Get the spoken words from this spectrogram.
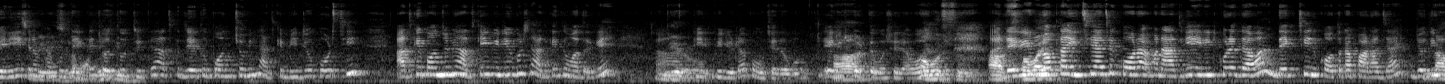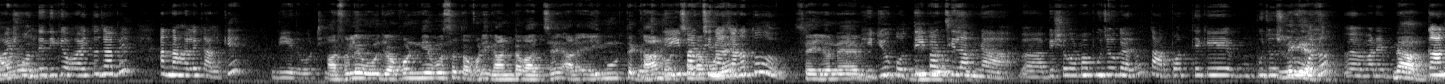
বেরিয়েছিলাম ঠাকুর দেখতে চতুর্থীতে। আজকে যেহেতু পঞ্চমী আজকে ভিডিও করছি। আজকে পঞ্চমী আজকেই ভিডিও করছি আজকে তোমাদেরকে ভিডিওটা পৌঁছে দেবো। এডিট করতে বসে যাব। আর আর ব্লগটা ইচ্ছে আছে করা মানে আজকে এডিট করে দেওয়ার দেখছি কতটা পারা যায়। যদি হয় সন্ধ্যের দিকে হয়তো যাবে আর না হলে কালকে দিয়ে দেবো ঠিক আসলে ও যখন নিয়ে বসছে তখনই গানটা বাজছে। আর এই মুহূর্তে গান হচ্ছে না বলে জানো তো? সেই জন্য ভিডিও করতেই পারছিলাম না। বিশ্বকর্মা পুজো গেল তারপর থেকে পুজো শুরু হলো মানে গান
